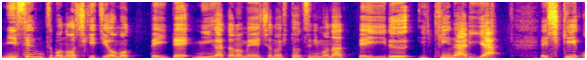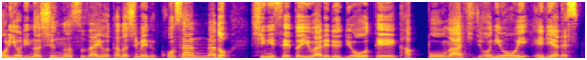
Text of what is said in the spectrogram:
2000坪の敷地を持っていて新潟の名所の一つにもなっているいきなり屋。四季折々の旬の素材を楽しめる古参など老舗と言われる料亭割烹が非常に多いエリアです。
